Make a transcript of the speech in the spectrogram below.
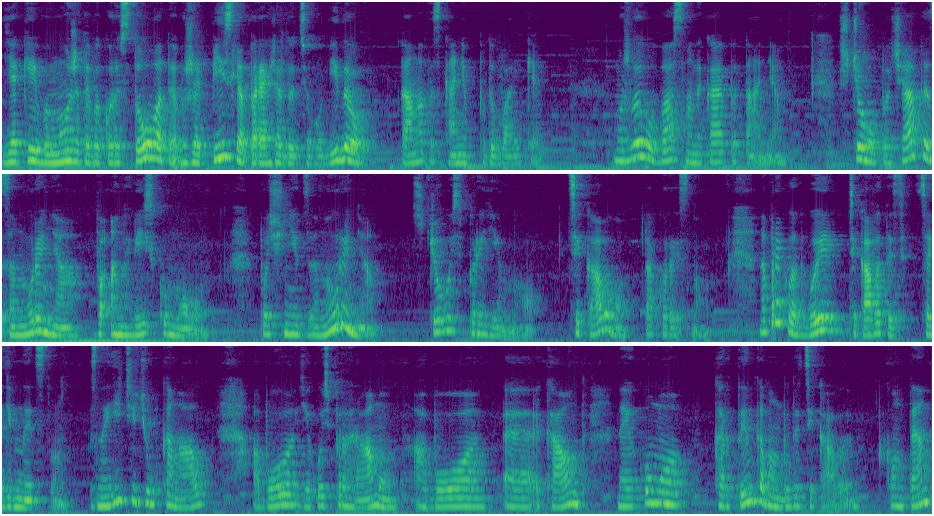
який ви можете використовувати вже після перегляду цього відео та натискання вподобайки. Можливо, у вас виникає питання, з чого почати занурення в англійську мову? Почніть занурення з чогось приємного цікавого та корисного. Наприклад, ви цікавитесь садівництвом. Знайдіть YouTube канал або якусь програму, або е, аккаунт, на якому картинка вам буде цікавою. Контент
